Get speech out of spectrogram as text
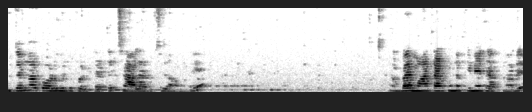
నిజంగా కోడిగుడ్డు పొట్టు అయితే చాలా రుచిగా ఉంది. అబ్బాయి మాట్లాడకుండా తినేసేస్తున్నాడు.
